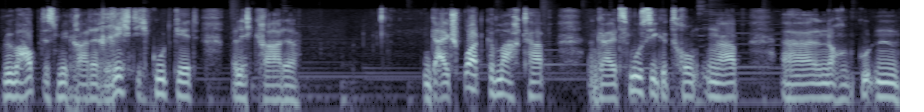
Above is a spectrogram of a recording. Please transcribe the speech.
und überhaupt es mir gerade richtig gut geht, weil ich gerade geil Sport gemacht habe, einen geil Smoothie getrunken habe, äh, noch ein guten,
